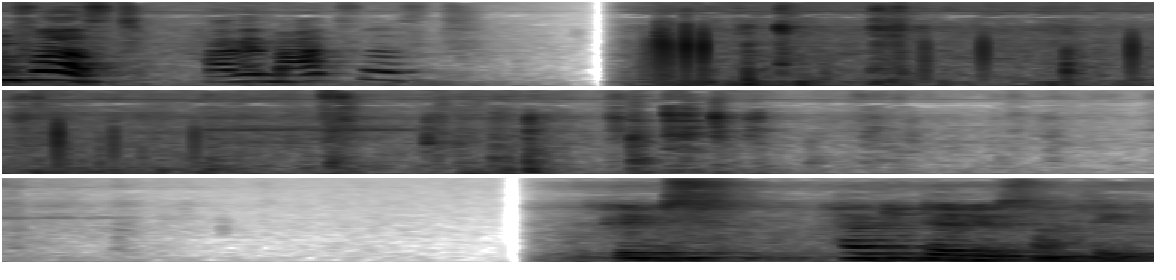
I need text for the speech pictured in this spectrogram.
Come first. Have a bath first. Kids, have to tell you something.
